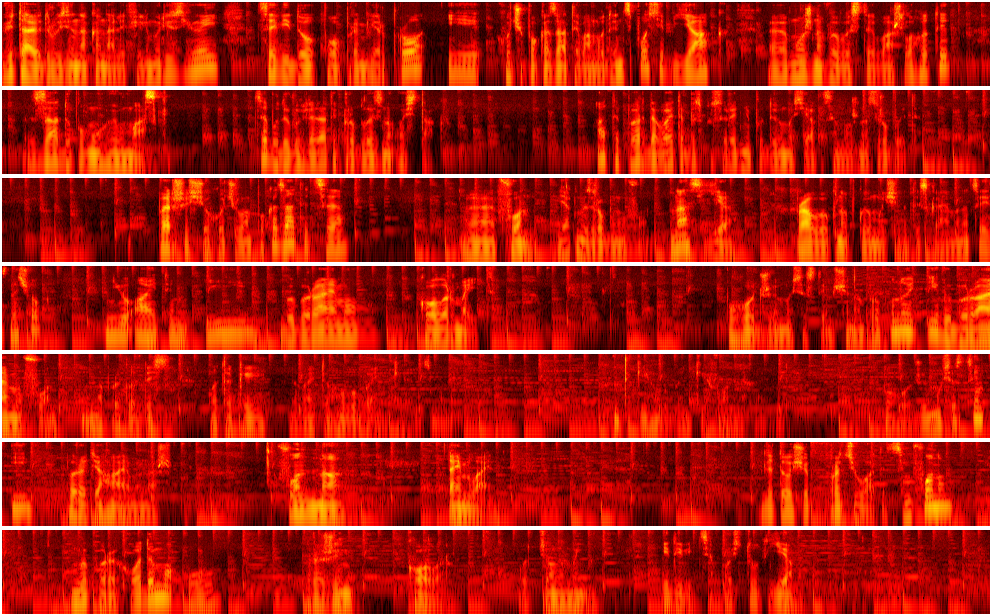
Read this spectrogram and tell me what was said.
Вітаю, друзі, на каналі Filmorіз.ua. Це відео по Premiere Pro і хочу показати вам один спосіб, як е, можна вивести ваш логотип за допомогою маски. Це буде виглядати приблизно ось так. А тепер давайте безпосередньо подивимось, як це можна зробити. Перше, що хочу вам показати, це е, фон. Як ми зробимо фон. У нас є правою кнопкою миші натискаємо на цей значок New Item і вибираємо Color Mate. Погоджуємося з тим, що нам пропонують, і вибираємо фон. Ну, Наприклад, десь отакий, давайте голубенький візьмемо. І такий голубенький фон нехай буде. Погоджуємося з цим і перетягаємо наш фон на таймлайн. Для того, щоб працювати з цим фоном, ми переходимо у режим Color у цьому меню. І дивіться, ось тут є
